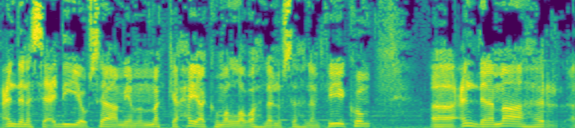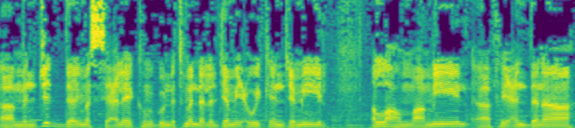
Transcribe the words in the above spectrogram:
عندنا السعديه وسامية من مكة. حياكم الله واهلا وسهلا فيكم. آه عندنا ماهر آه من جدة يمسي عليكم. يقول نتمنى للجميع ويكند جميل. اللهم آمين. آه في عندنا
